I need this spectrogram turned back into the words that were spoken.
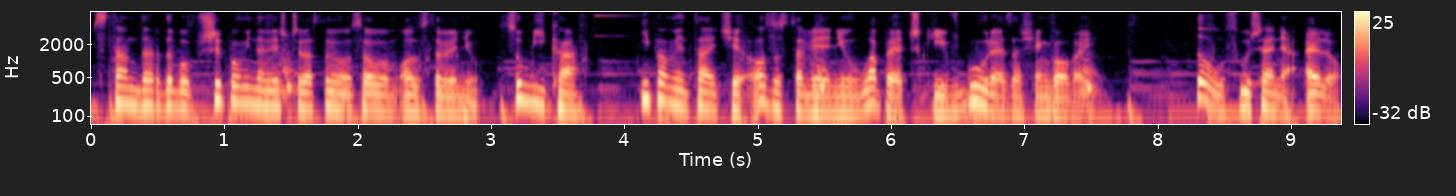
Standardowo przypominam jeszcze raz nowym osobom o zostawieniu subika i pamiętajcie o zostawieniu łapeczki w górę zasięgowej. Do usłyszenia, elo!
